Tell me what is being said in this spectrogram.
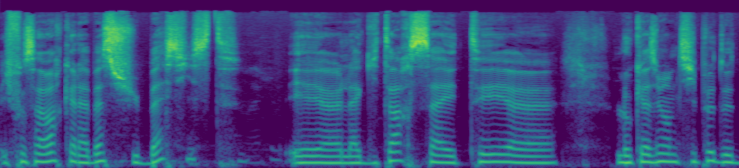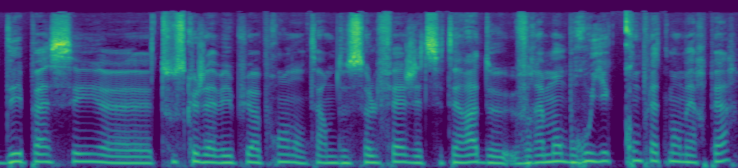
il faut savoir qu'à la base, je suis bassiste. Et euh, la guitare, ça a été euh, l'occasion un petit peu de dépasser euh, tout ce que j'avais pu apprendre en termes de solfège, etc., de vraiment brouiller complètement mes repères.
